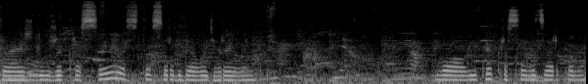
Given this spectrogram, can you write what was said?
Теж дуже красиве, 149 гривень. Вау, яке красиве дзеркало.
